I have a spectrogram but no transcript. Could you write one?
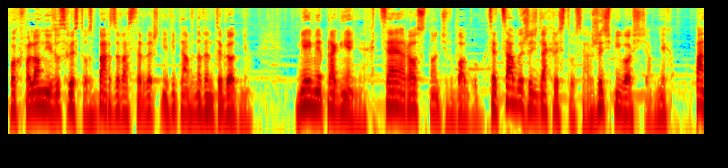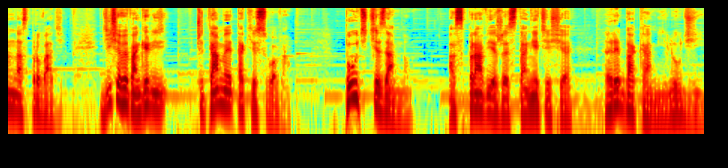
Pochwalony Jezus Chrystus, bardzo Was serdecznie witam w nowym tygodniu. Miejmy pragnienie, chcę rosnąć w Bogu, chcę cały żyć dla Chrystusa, żyć miłością. Niech Pan nas prowadzi. Dzisiaj w Ewangelii czytamy takie słowa: Pójdźcie za mną, a sprawię, że staniecie się rybakami ludzi.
